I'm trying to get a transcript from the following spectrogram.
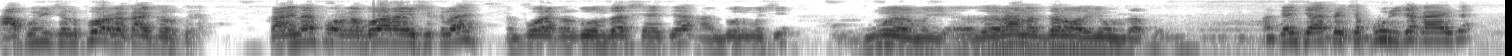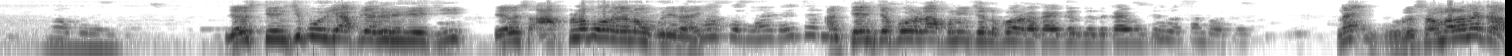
आपण विचारलं पोरगा काय करतोय? काय नाही पोरगा बारावी शिकलाय आणि पोराकडे दोन जर्शी आहेत त्या आणि दोन म्हशी म्हणजे रानात जनावर घेऊन जातोय. आणि त्यांची अपेक्षा पुरीच्या काय आहे त्या? ज्यावेळेस त्यांची पोरगी आपल्या घरी द्यायची त्यावेळेस आपला पोरगा नोकरीला आहे का का आणि त्यांच्या पोराला आपण विचारलं पोरगा काय करते तर काय म्हणते नाही गुरु सांभाळा नका.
